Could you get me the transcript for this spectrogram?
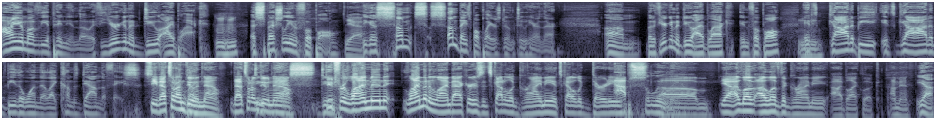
I am of the opinion though, if you're gonna do eye black, especially in football, Mm-hmm. Yeah. because some some baseball players do them too here and there. Um, but if you're gonna do eye black in football, it's Mm-hmm. gotta be it's gotta be the one that like comes down the face. See, that's what I'm doing now. That's what I'm Dude, doing now. yes, dude. dude. for linemen, linemen and linebackers, it's got to look grimy. It's got to look dirty. Absolutely. Um, yeah, I love I love the grimy eye black look. I'm in. Yeah.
